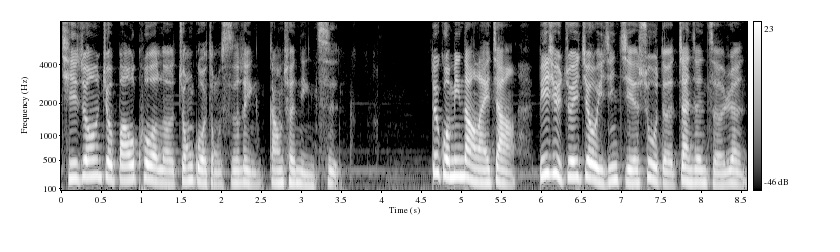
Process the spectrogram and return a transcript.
其中就包括了中国总司令冈村宁次。对国民党来讲，比起追究已经结束的战争责任，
